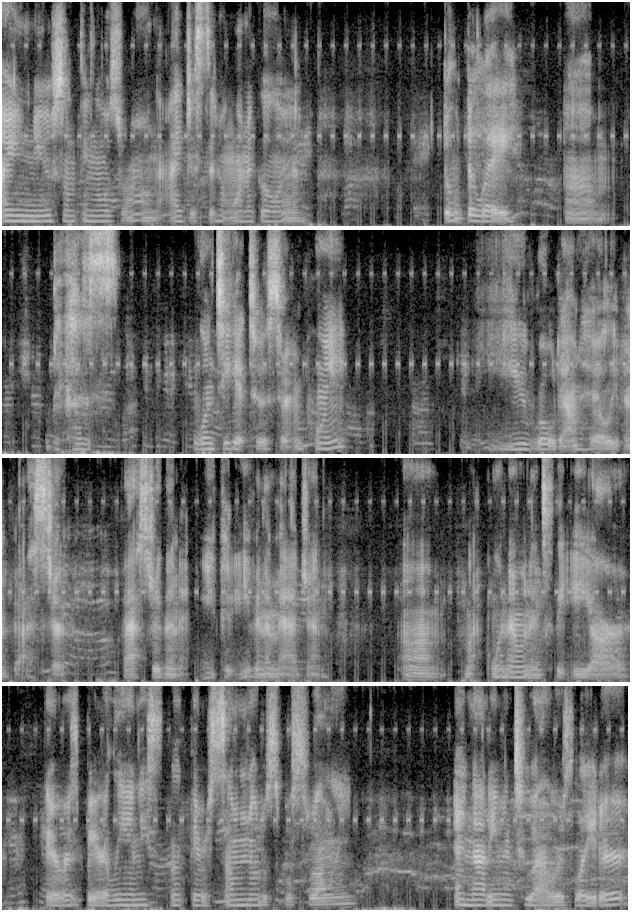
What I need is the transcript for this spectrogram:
I knew something was wrong. I just didn't want to go in. Don't delay. Um, because once you get to a certain point, you roll downhill even faster. Faster than you could even imagine. Um, when I went into the ER, there was barely any, like, there was some noticeable swelling. And not even two hours later,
